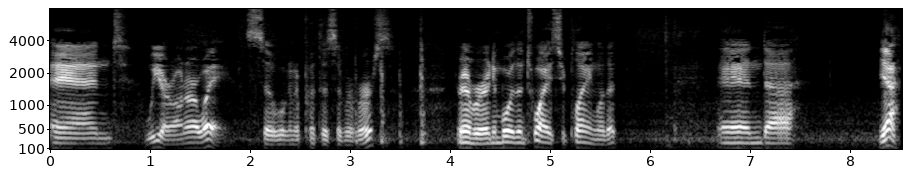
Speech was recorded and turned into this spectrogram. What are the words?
and we are on our way. So we're going to put this in reverse. Remember, any more than twice, you're playing with it. And, uh, yeah,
